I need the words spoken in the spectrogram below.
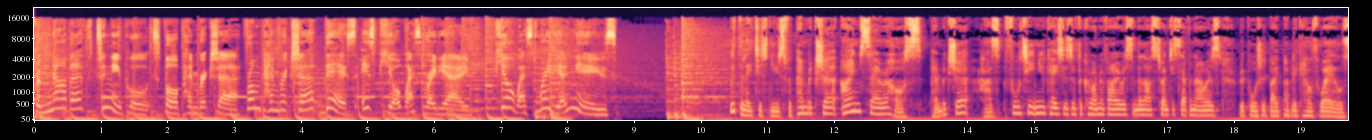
From Narberth to Newport for Pembrokeshire. From Pembrokeshire, this is Pure West Radio. Pure West Radio News. With the latest news for Pembrokeshire, I'm Sarah Hoss. Pembrokeshire has 14 new cases of the coronavirus in the last 27 hours, reported by Public Health Wales.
